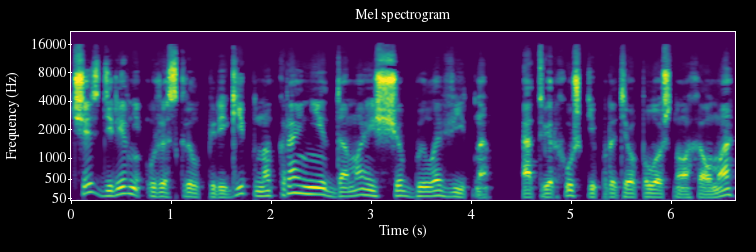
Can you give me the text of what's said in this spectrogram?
Часть деревни уже скрыл перегиб, но крайние дома еще было видно. От верхушки противоположного холма,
